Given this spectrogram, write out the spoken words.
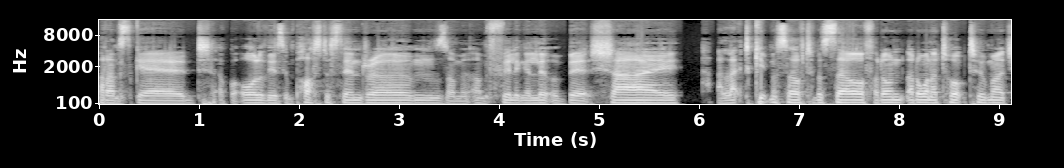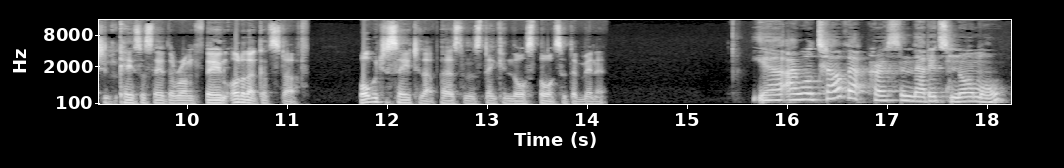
but I'm scared. I've got all of these imposter syndromes. I'm I'm feeling a little bit shy. I like to keep myself to myself. I don't I don't want to talk too much in case I say the wrong thing. All of that good stuff. What would you say to that person who's thinking those thoughts at the minute? Yeah, I will tell that person that it's normal.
